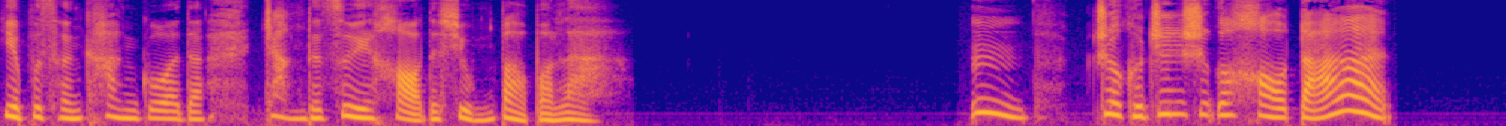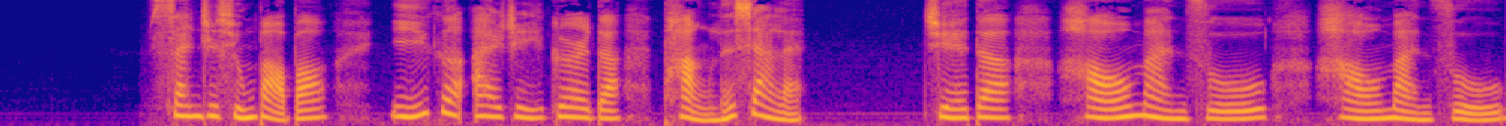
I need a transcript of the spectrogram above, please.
也不曾看过的长得最好的熊宝宝啦。’”嗯，这可真是个好答案。三只熊宝宝一个挨着一个的躺了下来，觉得好满足，好满足。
